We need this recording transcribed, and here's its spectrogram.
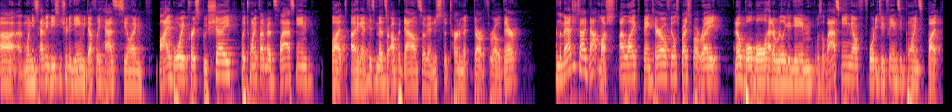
uh, when he's having a decent shooting game, he definitely has the ceiling. My boy Chris Boucher played 25 minutes last game, but uh, again, his minutes are up and down. So again, just a tournament dart throw there. And the Magic side, not much I like. Banchero feels priced about right. I know Bol Bol had a really good game. Was it last game? You know, 42 fancy points, but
